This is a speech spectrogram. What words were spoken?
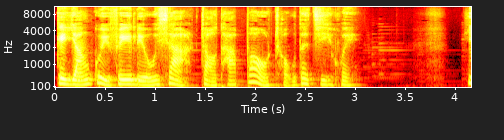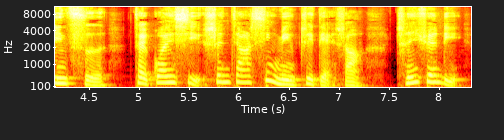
给杨贵妃留下找他报仇的机会。因此，在关系身家性命这点上，陈玄礼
